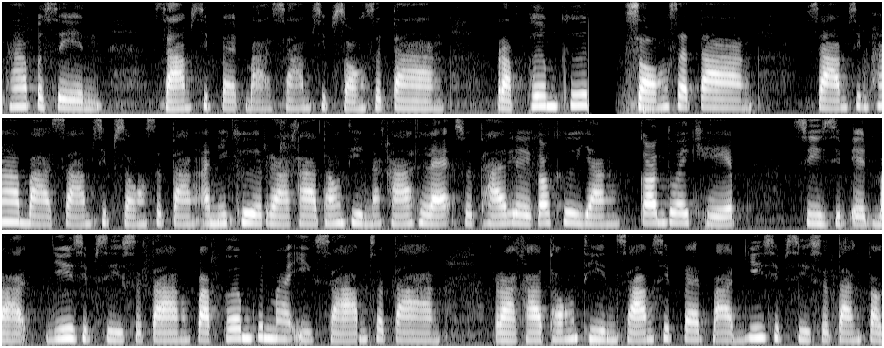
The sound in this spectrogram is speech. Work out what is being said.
65% 38 บาท 32 สตางค์ ปรับเพิ่มขึ้น 2 สตางค์35 บาท 32 สตางค์อันนี้คือราคาท้องถิ่นนะคะ และสุดท้ายเลยก็คือยางก้อนถ้วยเคฟ41 บาท 24 สตางค์ปรับเพิ่มขึ้นมาอีก 3 สตางค์ราคาท้องถิ่น 38 บาท 24 สตางค์ต่อ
